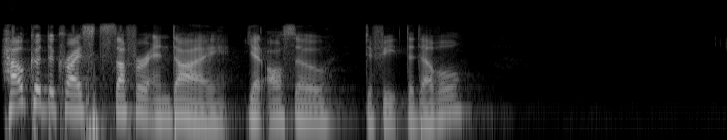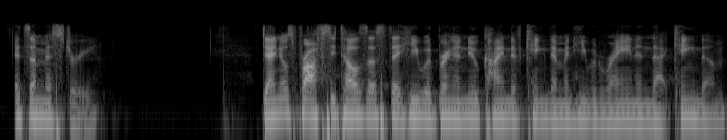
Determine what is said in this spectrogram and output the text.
How could the Christ suffer and die, yet also defeat the devil? It's a mystery. Daniel's prophecy tells us that he would bring a new kind of kingdom and he would reign in that kingdom.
